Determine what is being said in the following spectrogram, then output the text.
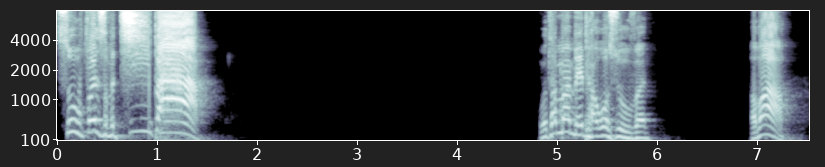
十五分什么鸡巴？我他妈没跑过十五分，好不好？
